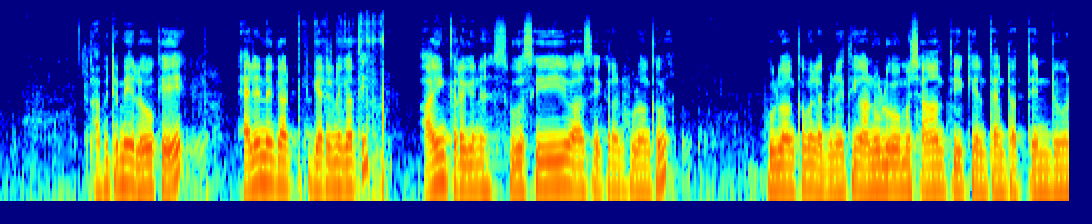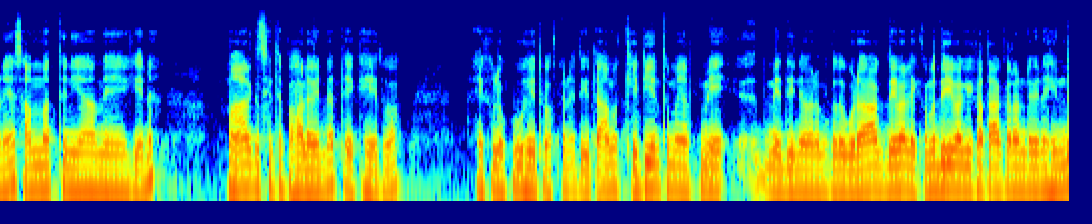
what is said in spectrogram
අපිට මේ ලෝකයේ ඇලෙන ගැටෙන ගති අයින් කරගෙන සුවසේ වාසය කරන්න පුළුවන්කම පුළුවන්කම ලැබෙන ඉතින් අනුලෝම ශාන්තිය කියන තැන්ටත් එන්ඩෝනෑ සම්මත්ත නියාමය කියන මාර්ග සිත පහළ වෙන්නත් ඒක හේතුවක්. ඒක ලොකු හේතුවක් වන ති තාම කෙටියන්තම මේ දිනවල මොකද ගොඩාක් දෙවල් එකම දේ වගේ කතා කරන්න වෙන හින්ද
